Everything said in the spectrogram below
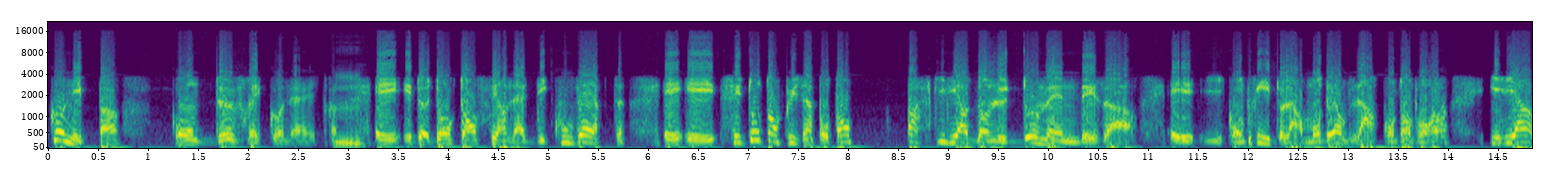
connaît pas, qu'on devrait connaître. Hmm. Et, et donc d'en faire la découverte. Et, et c'est d'autant plus important parce qu'il y a dans le domaine des arts, et y compris de l'art moderne, de l'art contemporain, il y a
